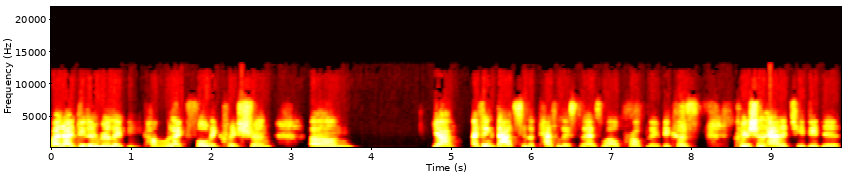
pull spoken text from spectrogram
but I didn't really become like fully Christian. Um, yeah, I think that's the catalyst as well, probably because Christianity did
